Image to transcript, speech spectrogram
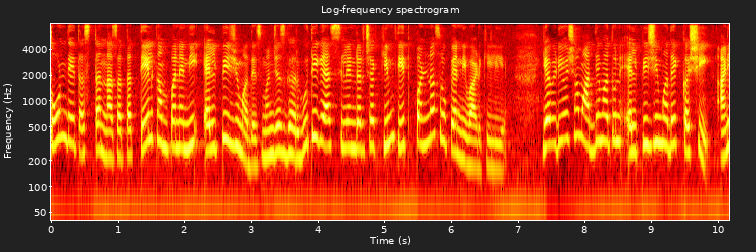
तोंड देत असतानाच आता तेल कंपन्यांनी एल पी जीमध्येच म्हणजेच घरगुती गॅस सिलेंडरच्या किमतीत पन्नास रुपयांनी वाढ केली आहे या व्हिडिओच्या माध्यमातून एल पी जीमध्ये कशी आणि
